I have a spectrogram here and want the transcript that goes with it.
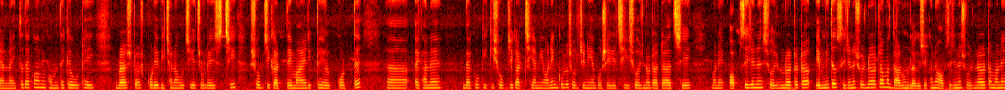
জানাই। তো দেখো, আমি ঘুম থেকে উঠেই ব্রাশ ট্রাশ করে বিছানা গুছিয়ে চলে এসেছি সবজি কাটতে, মায়ের একটু হেল্প করতে। এখানে দেখো কি কি সবজি কাটছি আমি। অনেকগুলো সবজি নিয়ে বসে গেছি। সজনো ডাঁটা আছে মানে অফ সিজনের সজনে ডাঁটাটা, এমনিতেও সিজনের সজনে ডাঁটা আমার দারুণ লাগে। সেখানে অফ সিজনের সজনে ডাঁটা মানে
